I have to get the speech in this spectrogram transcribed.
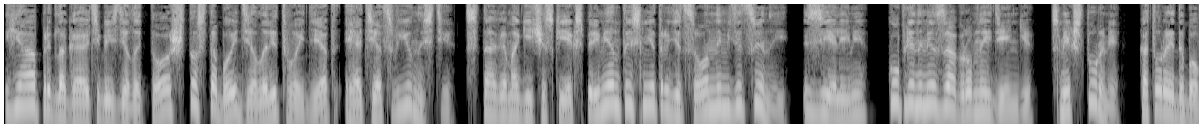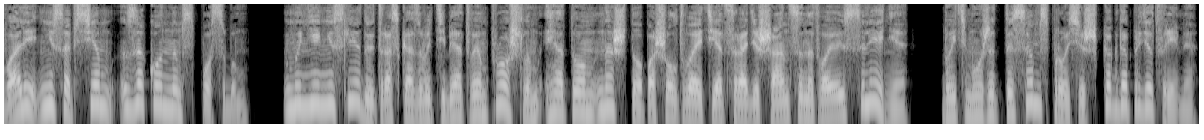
«Я предлагаю тебе сделать то, что с тобой делали твой дед и отец в юности, ставя магические эксперименты с нетрадиционной медициной, зельями, купленными за огромные деньги, с микстурами, которые добывали не совсем законным способом. Мне не следует рассказывать тебе о твоем прошлом и о том, на что пошел твой отец ради шанса на твое исцеление. Быть может, ты сам спросишь, когда придет время.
